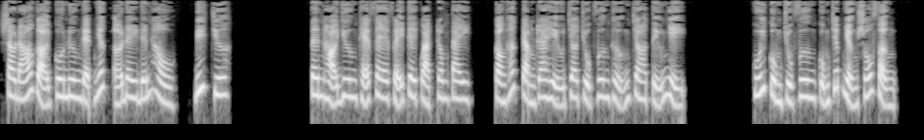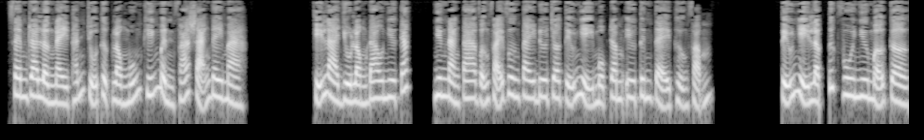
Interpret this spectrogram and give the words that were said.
sau đó gọi cô nương đẹp nhất ở đây đến hầu, biết chưa? Tên họ Dương khẽ phe phẩy cây quạt trong tay, còn hất cầm ra hiệu cho chuột vương thưởng cho tiểu nhị. Cuối cùng chuột vương cũng chấp nhận số phận, xem ra lần này thánh chủ thực lòng muốn khiến mình phá sản đây mà. Chỉ là dù lòng đau như cắt, nhưng nàng ta vẫn phải vươn tay đưa cho tiểu nhị 100 yêu tinh tệ thượng phẩm. Tiểu nhị lập tức vui như mở cờ,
